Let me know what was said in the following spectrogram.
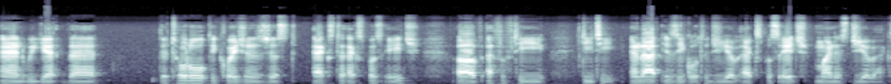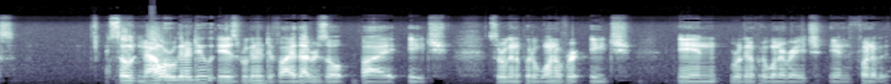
and we get that the total equation is just x to x plus h of f of t dt, and that is equal to g of x plus h minus g of x. So now what we're going to do is we're going to divide that result by h. So we're going to put a 1 over h in, we're going to put a 1 over h in front of it.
